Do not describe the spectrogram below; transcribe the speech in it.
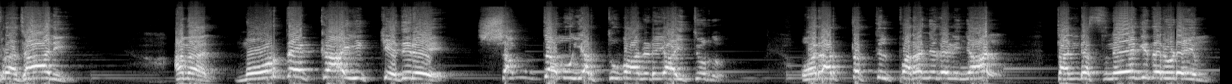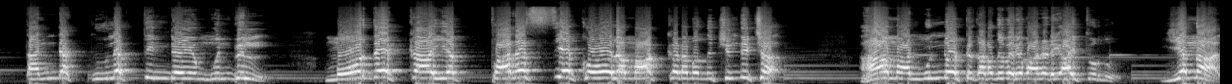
പ്രധാനി അവൻ മോർദക്കായിക്കെതിരെ ശബ്ദമുയർത്തുവാനിടയായി തീർന്നു ഒരർത്ഥത്തിൽ പറഞ്ഞു കഴിഞ്ഞാൽ തന്റെ സ്നേഹിതരുടെയും തന്റെ കുലത്തിന്റെയും മുൻപിൽ മോർദേക്കായെ പരസ്യ കോലമാക്കണമെന്ന് ചിന്തിച്ച് ഹാമാൻ മുന്നോട്ട് കടന്നു വരുവാനിടയായി തീർന്നു എന്നാൽ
